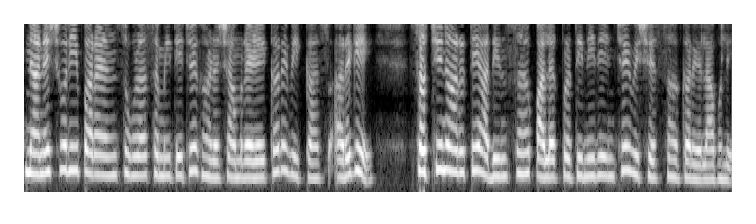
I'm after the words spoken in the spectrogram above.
ज्ञानेश्वरी पारायण सोहळा समितीचे घनश्याम रेळेकर विकास आरगे सचिन आरते आदींसह पालक प्रतिनिधींचे विशेष सहकार्य लाभले.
